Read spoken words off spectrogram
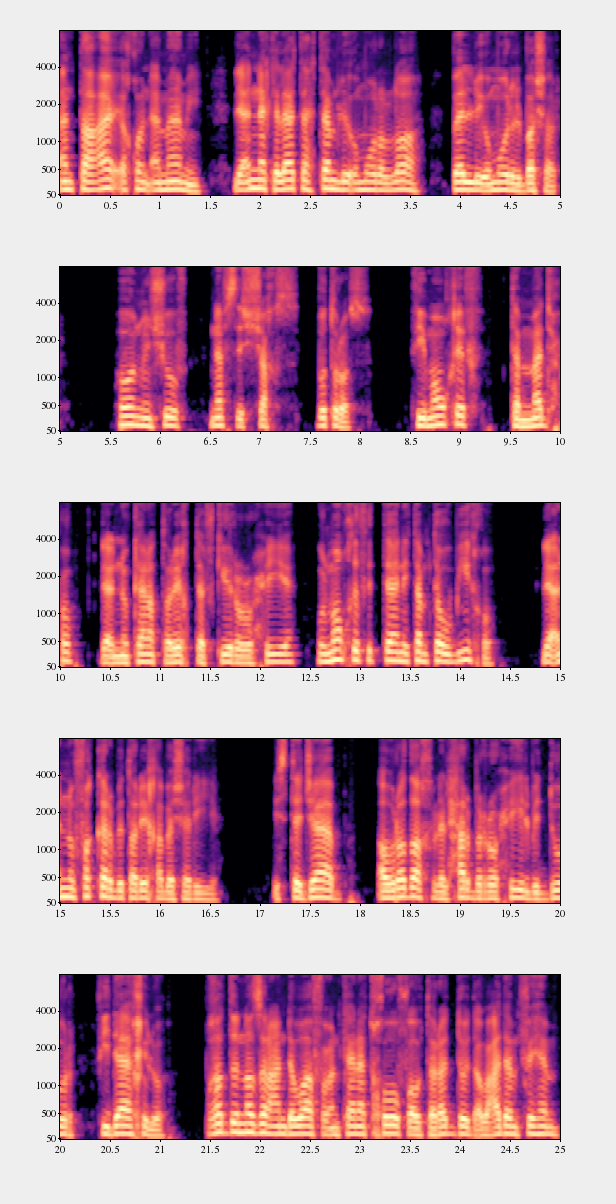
أنت عائق أمامي لأنك لا تهتم لأمور الله بل لأمور البشر. هون منشوف نفس الشخص بطرس في موقف تم مدحه لأنه كانت طريقة تفكيره روحية والموقف الثاني تم توبيخه لأنه فكر بطريقة بشرية. استجاب أو رضخ للحرب الروحية اللي بتدور في داخله. بغض النظر عن دوافعه إن كانت خوف أو تردد أو عدم فهم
